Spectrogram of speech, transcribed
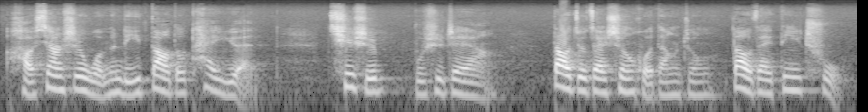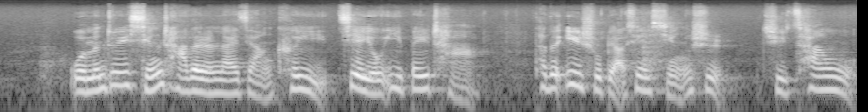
好像是我们离道都太远。其实不是这样，道就在生活当中，道在低处。我们对于行茶的人来讲，可以借由一杯茶，它的艺术表现形式，去参悟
